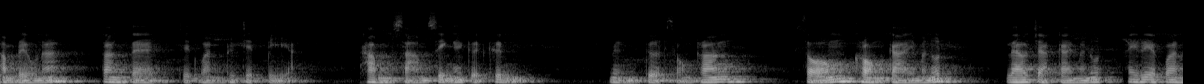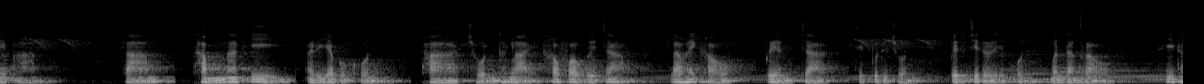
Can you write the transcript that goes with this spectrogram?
ธรรมเร็วนะ ตั้งแต่เจ็ดวันถึงเจ็ดปีทำสามสิ่งให้เกิดขึ้นหนึ่งเกิดสองครั้งสองครองกายมนุษย์ แล้วจากกายมนุษย์ให้เรียกว่านิพพานสามทำหน้าที่อริยบุคคล พาชนทั้งหลายเข้าเฝ้าพระเจ้า แล้วให้เขาเปลี่ยนจากจิตปุถุชน เป็นจิตอริยบุคคลเหมือนดังเราที่ท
